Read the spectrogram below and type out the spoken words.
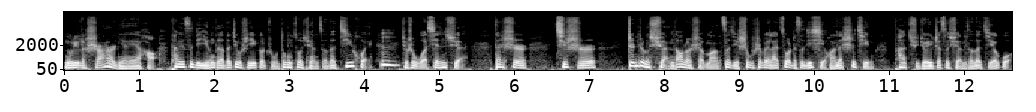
努力了十二年也好，他为自己赢得的就是一个主动做选择的机会。嗯，就是我先选，但是。其实，真正选到了什么，自己是不是未来做着自己喜欢的事情，它取决于这次选择的结果。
